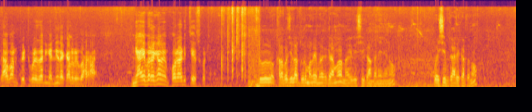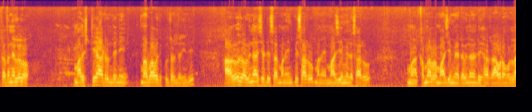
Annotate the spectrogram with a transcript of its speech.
డాబాను పెట్టుకునేదానికి అన్ని రకాల వ్యవహా- న్యాయపరంగా మేము పోరాడి చేసుకుంటాం. దూ కడప జిల్లా దూరమల్ల ఇమలక గ్రామం నగరి శ్రీకాంత్ అని నేను వైసీపీ కార్యకర్తను. గత నెలలో మాది స్టే ఆర్డర్ ఉందని మా బావది కూల్చడం జరిగింది. ఆ రోజు అవినాష్ రెడ్డి సార్ మన ఎంపీ సారు మన మాజీ ఎమ్మెల్యే సారు మా కమలాపురం మాజీ ఎమ్మెల్యే రవీంద్ర రెడ్డి సార్ రావడం వల్ల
